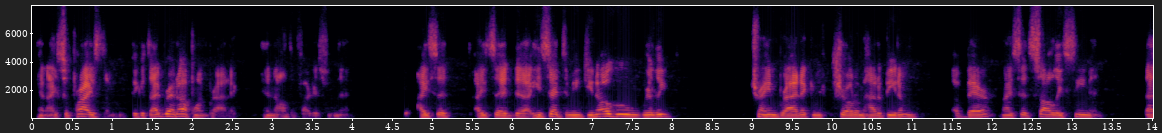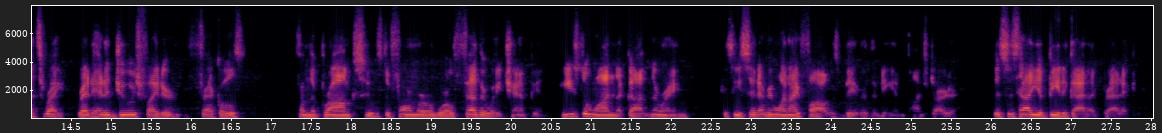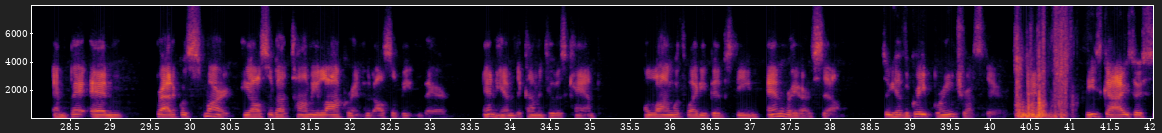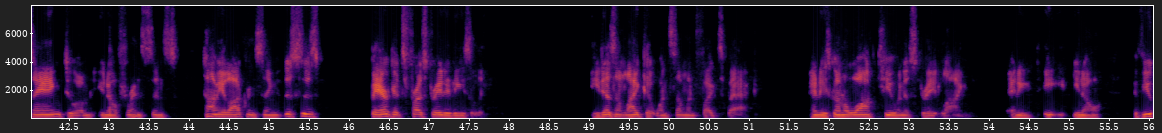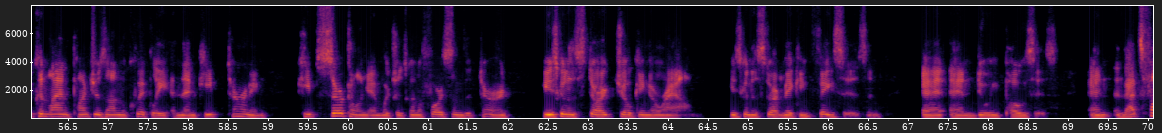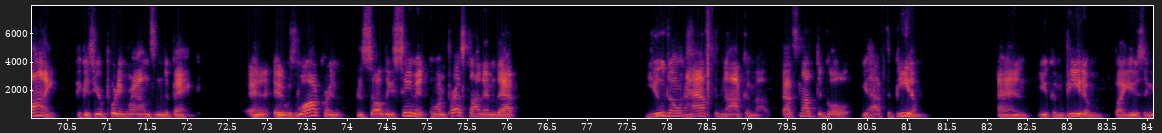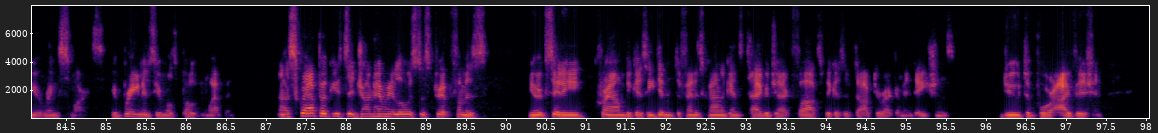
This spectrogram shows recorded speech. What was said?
And I surprised him because I'd read up on Braddock and all the fighters from then. I said, I said, uh, he said to me, "Do you know who really trained Braddock and showed him how to beat him, a Baer? And I said, Solly Seaman. That's right, redheaded Jewish fighter, freckles, from the Bronx, who was the former world featherweight champion. He's the one that got in the ring because he said everyone I fought was bigger than me and punched harder. This is how you beat a guy like Braddock. And and Braddock was smart. He also got Tommy Loughran, who'd also beaten Baer, and him to come into his camp, along with Whitey Bimstein and Ray Arcel. So you have a great brain trust there. These guys are saying to him, you know, for instance, Tommy Loughran saying, "This is Baer gets frustrated easily. He doesn't like it when someone fights back, and he's going to walk to you in a straight line. And he, he, you know, if you can land punches on him quickly and then keep turning, keep circling him, which is going to force him to turn, he's going to start joking around. He's going to start making faces and and, and doing poses, and and that's fine because you're putting rounds in the bank and it was Loughran and Solly Seaman who impressed on him that you don't have to knock him out. That's not the goal. You have to beat him. And you can beat him by using your ring smarts. Your brain is your most potent weapon. Now, Scrapbook used to John Henry Lewis was stripped from his New York City crown because he didn't defend his crown against Tiger Jack Fox because of doctor recommendations due to poor eye vision.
